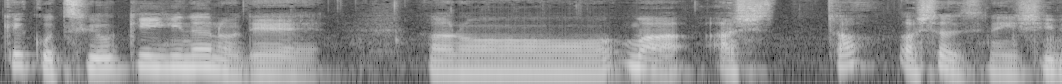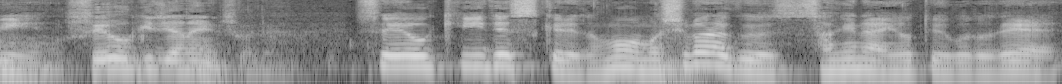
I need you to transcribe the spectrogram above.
結構強気なので、あのー、まあ、明日？明日ですね、ECB。据え置きじゃないんですかね。据え置きですけれども、もうしばらく下げないよということで、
